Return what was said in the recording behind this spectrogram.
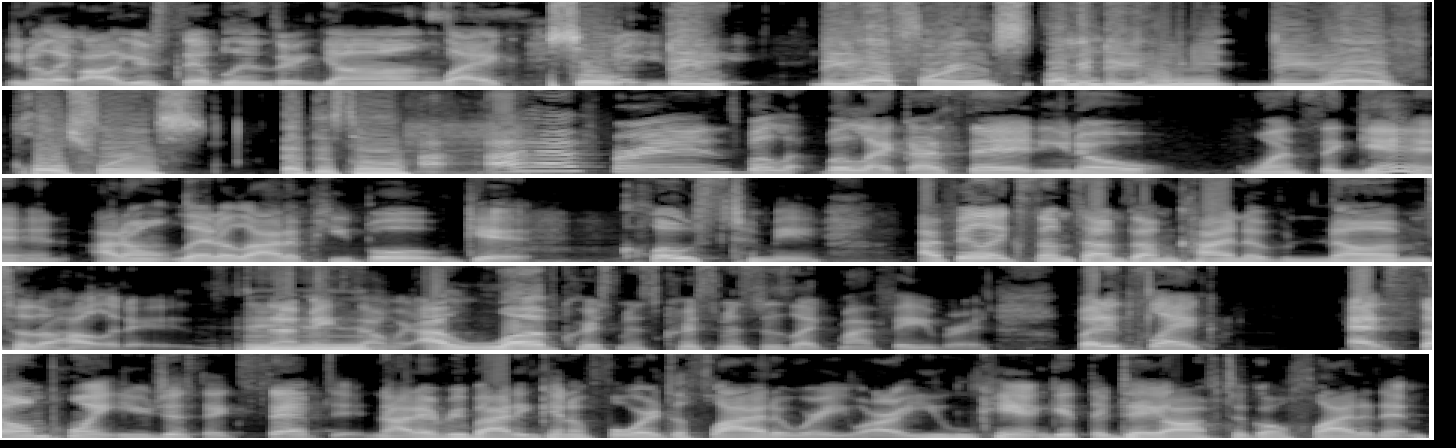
You know, like all your siblings are young. Like, So you know, you do you do you have friends? I mean, do you how many do you have close friends at this time? I, I have friends, but but like I said, you know, once again, I don't let a lot of people get close to me. I feel like sometimes I'm kind of numb to the holidays. And that makes Mhm. sound weird. I love Christmas. Christmas is like my favorite. But it's like at some point you just accept it. Not everybody can afford to fly to where you are. You can't get the day off to go fly to them.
